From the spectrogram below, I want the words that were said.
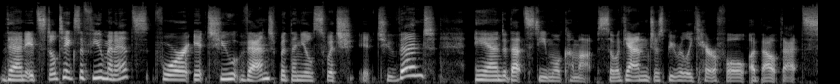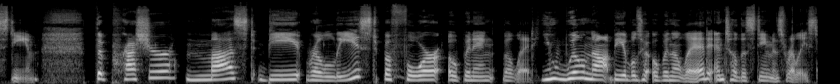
then it still takes a few minutes for it to vent, but then you'll switch it to vent and that steam will come up. So again, just be really careful about that steam. The pressure must be released before opening the lid. You will not be able to open the lid until the steam is released.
